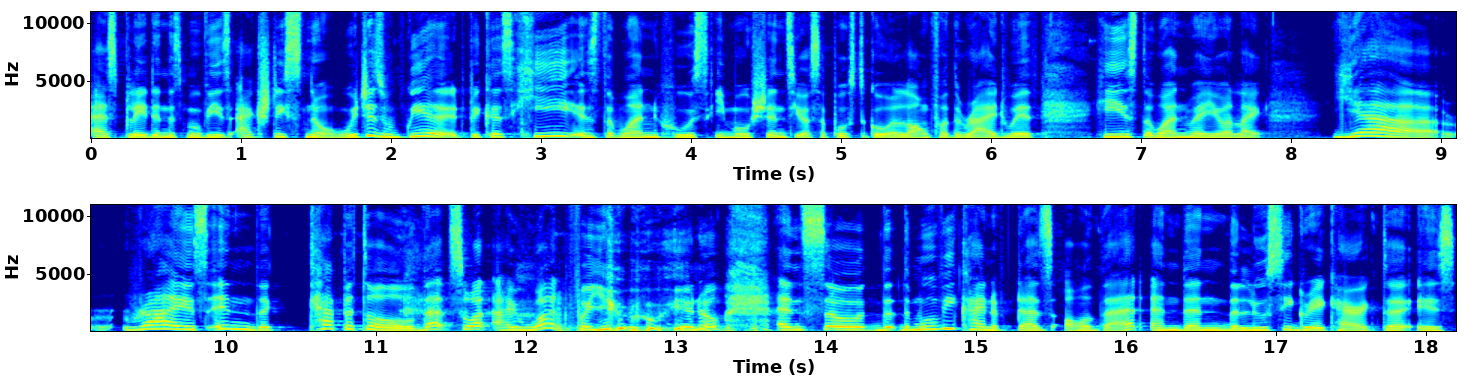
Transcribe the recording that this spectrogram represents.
as played in this movie is actually Snow, which is weird because he is the one whose emotions you're supposed to go along for the ride with. He's the one where you're like. Yeah, rise in the capital. That's what I want for you, you know? And so the, the movie kind of does all that. And then the Lucy Gray character is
